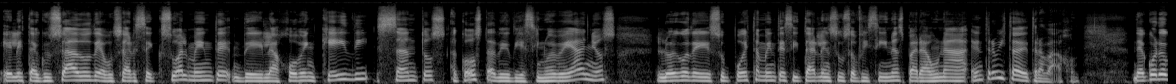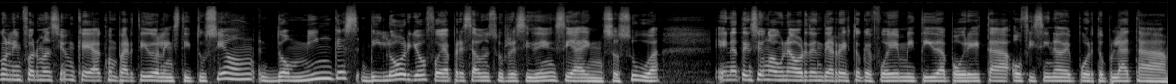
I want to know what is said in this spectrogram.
Él está acusado de abusar sexualmente de la joven Katie Santos Acosta, de 19 años, luego de supuestamente citarla en sus oficinas para una entrevista de trabajo. De acuerdo con la información que ha compartido la institución, Domínguez Vilorio fue apresado en su residencia en Sosúa en atención a una orden de arresto que fue emitida por esta oficina de Puerto Plata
